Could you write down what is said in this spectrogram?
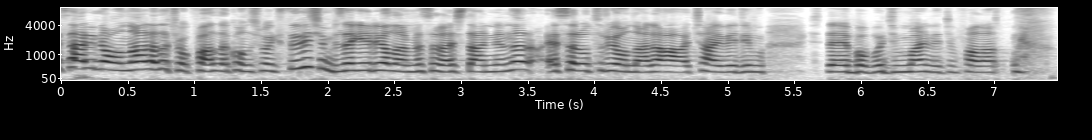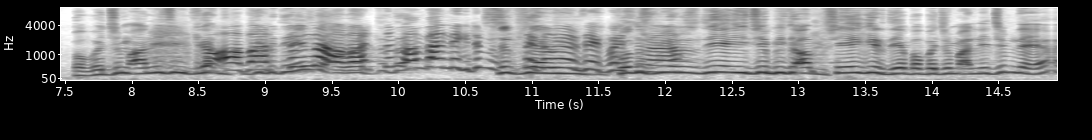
Eser yine onlarla da çok fazla konuşmak istediği için bize geliyorlar mesela işte annemler. Eser oturuyor onlarla aa çay vereyim işte babacım anneciğim falan. Babacım anneciğim gibi, o gibi abarttın değil mı de abarttın abarttı da. ben, ben de gidip Sırf takılıyorum yani tek başıma. konuşmuyoruz diye iyice bir şeye gir diye babacım anneciğim ne ya?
